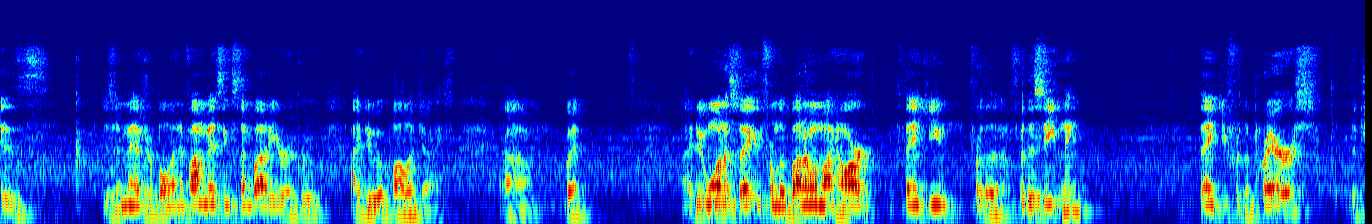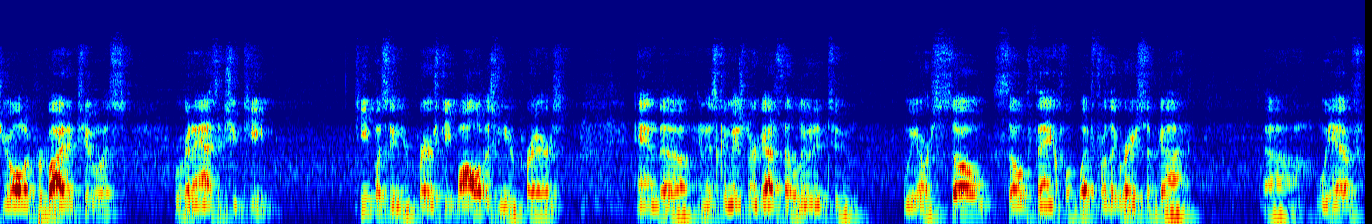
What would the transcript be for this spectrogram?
is is immeasurable, and if I'm missing somebody or a group, I do apologize. Um, but I do want to say from the bottom of my heart, thank you for the for this evening. Thank you for the prayers that you all have provided to us. We're going to ask that you keep keep us in your prayers, keep all of us in your prayers. And uh, and as Commissioner Gus alluded to, we are so so thankful. But for the grace of God, uh, we have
